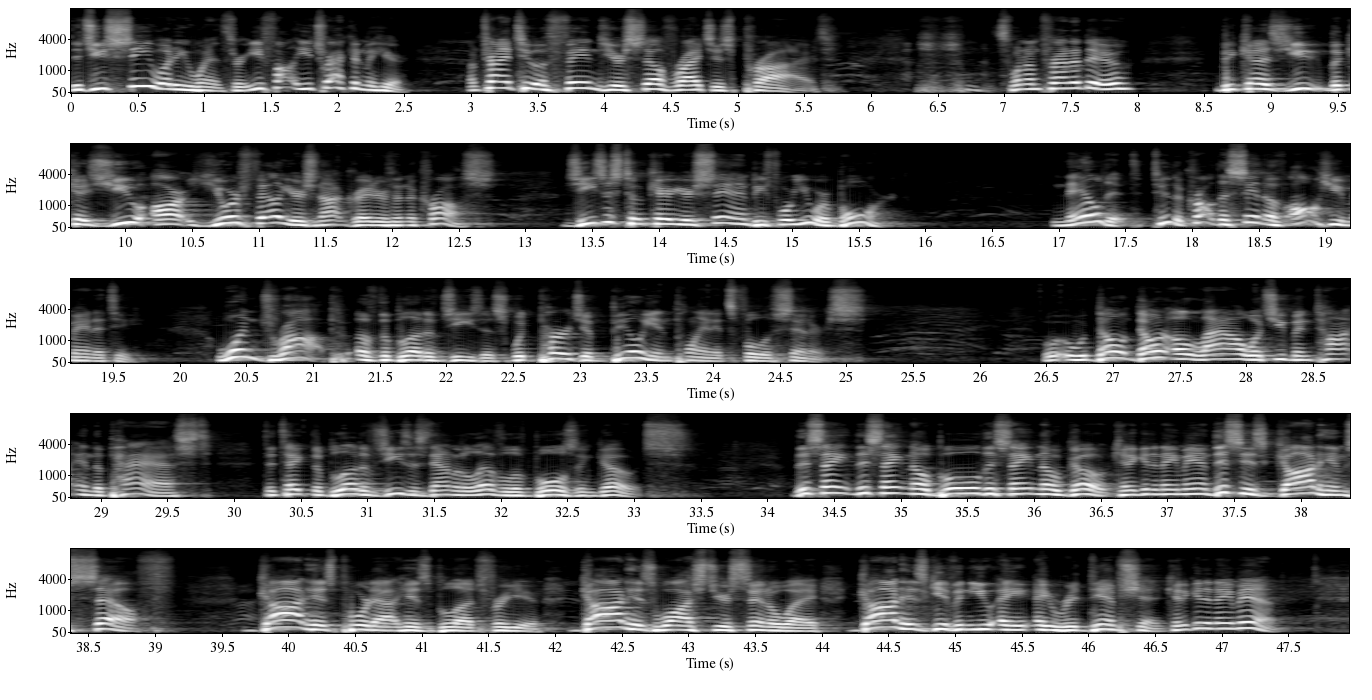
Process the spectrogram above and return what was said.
Did you see what he went through? You follow, you tracking me here? I'm trying to offend your self-righteous pride. That's what I'm trying to do because you because you are your failure is not greater than the cross. Jesus took care of your sin before you were born. Nailed it to the cross the sin of all humanity. One drop of the blood of jesus would purge a billion planets full of sinners. Don't don't allow what you've been taught in the past to take the blood of jesus down to the level of bulls and goats this ain't, this ain't no bull, this ain't no goat. Can I get an amen? This is God Himself God has poured out his blood for you. God has washed your sin away. God has given you a, a redemption. Can I get an amen?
